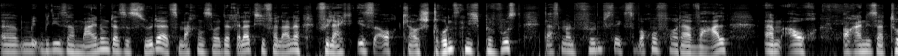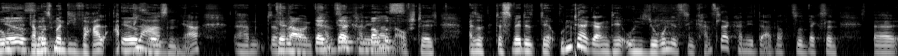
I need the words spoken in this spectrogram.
äh, mit, mit, dieser Meinung, dass es Söder jetzt machen sollte, relativ alleine. Vielleicht ist auch Klaus Strunz nicht bewusst, dass man fünf, sechs Wochen vor der Wahl ähm, auch Organisatorisch, da muss man die Wahl abblasen, ja, ähm, dass genau. man einen Kanzlerkandidaten aufstellt. Also das wäre der Untergang der Union, jetzt den Kanzlerkandidaten noch zu wechseln. Äh,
